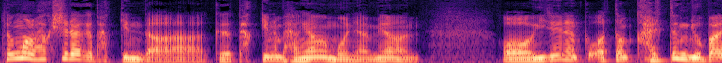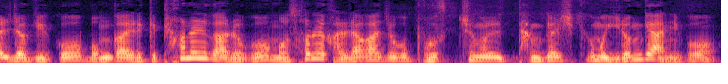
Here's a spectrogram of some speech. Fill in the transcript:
정말 확실하게 바뀐다. 그 바뀌는 방향은 뭐냐면 어, 이제는 어떤 갈등 유발적이고 뭔가 이렇게 편을 가르고 뭐 선을 갈라가지고 보수층을 단결시키고 뭐 이런 게 아니고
